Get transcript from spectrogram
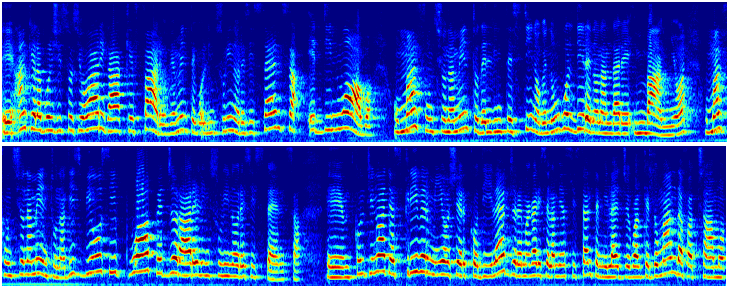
e anche la policistosi ovarica ha a che fare ovviamente con l'insulino resistenza e di nuovo un malfunzionamento dell'intestino che non vuol dire non andare in bagno, eh? un malfunzionamento, una disbiosi può peggiorare l'insulino resistenza. Eh, continuate a scrivermi, io cerco di leggere, magari se la mia assistente mi legge qualche domanda facciamo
